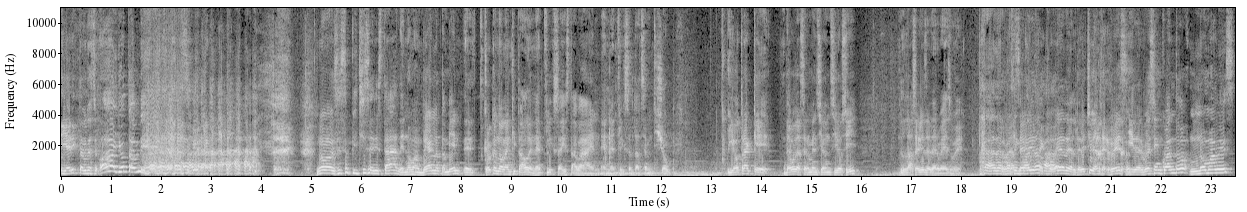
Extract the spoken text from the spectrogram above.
Y Eric también dice, ¡ah, yo también! No, es- esa pinche serie está de no man. Véanla también. eh, creo que no la han quitado de Netflix. Ahí estaba en, en Netflix el That 70 Show. Y otra que debo de hacer mención sí o sí. Las series de Derbez, güey. de vez Las en series cuando. de comedia del derecho y del Derbez. Y de vez en cuando, no mames.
